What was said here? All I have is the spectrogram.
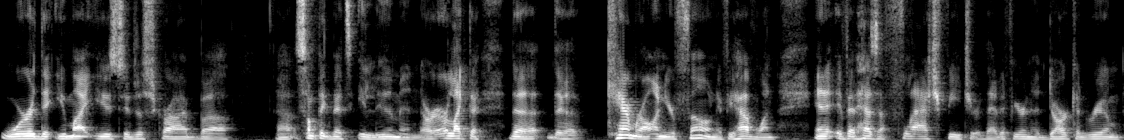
word that you might use to describe uh, uh, something that's illumined, or, or like the the the camera on your phone if you have one and if it has a flash feature that if you're in a darkened room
